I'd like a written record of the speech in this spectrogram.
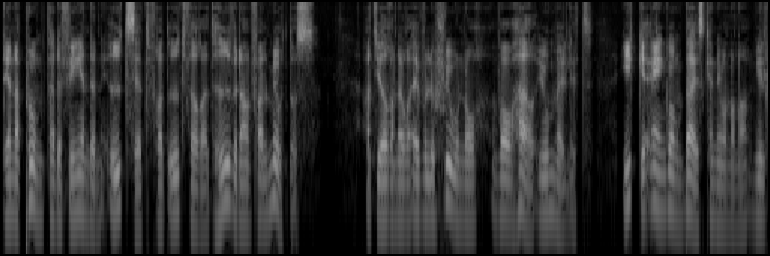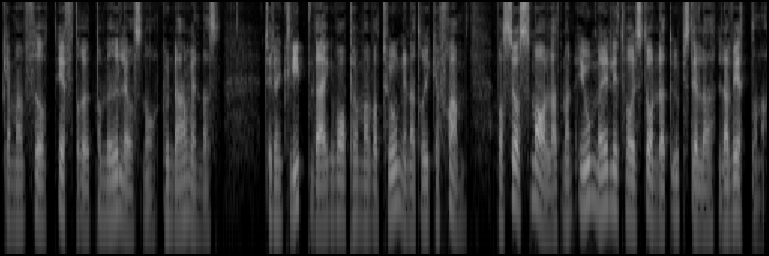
Denna punkt hade fienden utsett för att utföra ett huvudanfall mot oss. Att göra några evolutioner var här omöjligt. Icke en gång bergskanonerna, vilka man fört efteråt på mulåsnor, kunde användas. Ty den klippväg varpå man var tvungen att rycka fram var så smal att man omöjligt var i stånd att uppställa lavetterna.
